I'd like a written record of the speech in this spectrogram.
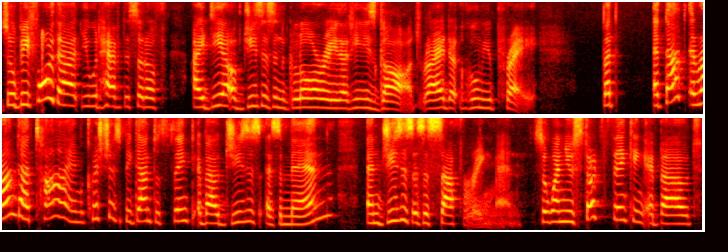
So before that, you would have this sort of idea of Jesus in glory that he is God, right, whom you pray. But at that around that time, Christians began to think about Jesus as a man and Jesus as a suffering man. So when you start thinking about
